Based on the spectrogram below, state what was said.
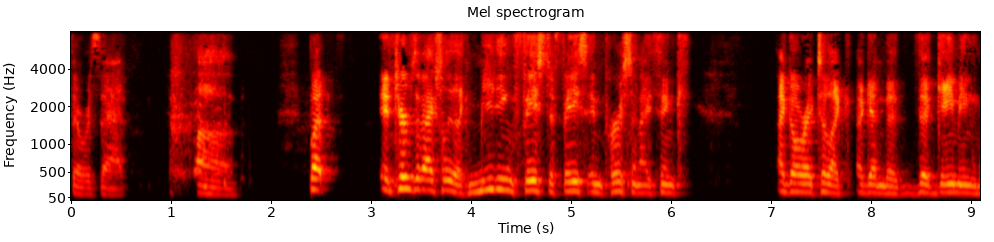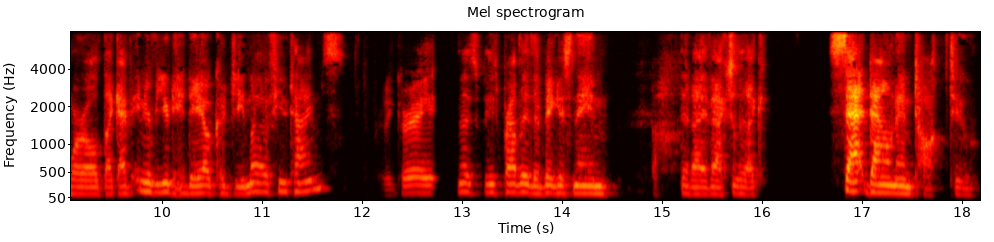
there was that. Uh, but in terms of actually like meeting face to face in person, I think I go right to like again the the gaming world. Like I've interviewed Hideo Kojima a few times. Pretty great. That's he's probably the biggest name that I've actually like sat down and talked to.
